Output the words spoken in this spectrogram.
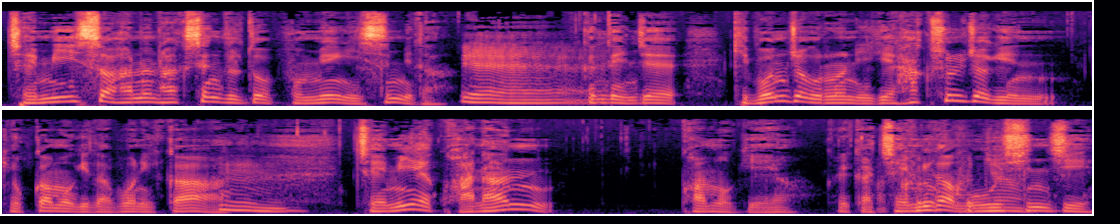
재미있어 하는 학생들도 분명히 있습니다. 예. 근데 이제 기본적으로는 이게 학술적인 교과목이다 보니까 음. 재미에 관한 과목이에요. 그러니까 아, 재미가 그렇군요. 무엇인지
